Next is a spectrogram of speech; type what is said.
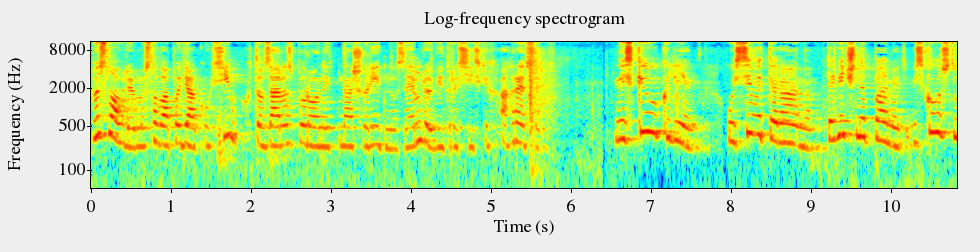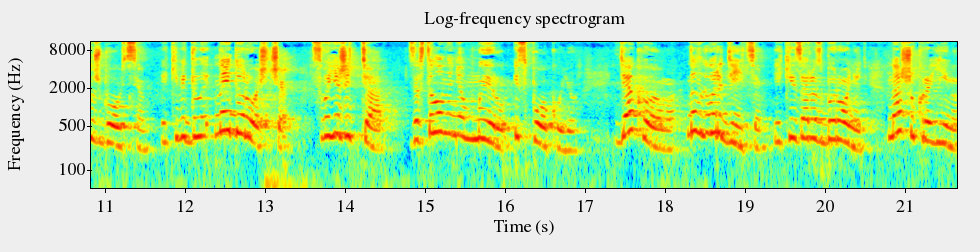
Висловлюємо слова подяки усім, хто зараз боронить нашу рідну землю від російських агресорів. Низький уклін усім ветеранам та вічна пам'ять військовослужбовцям, які віддали найдорожче своє життя за встановлення миру і спокою. Дякуємо нацгвардійцям, які зараз боронять нашу країну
